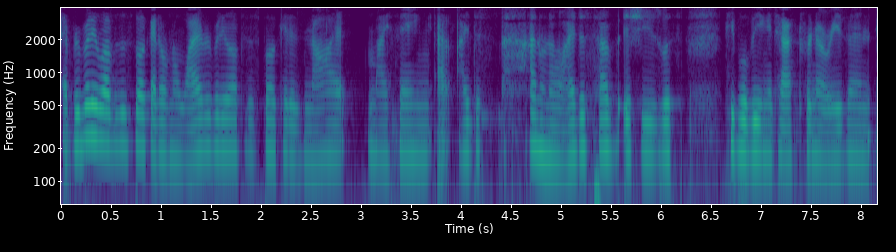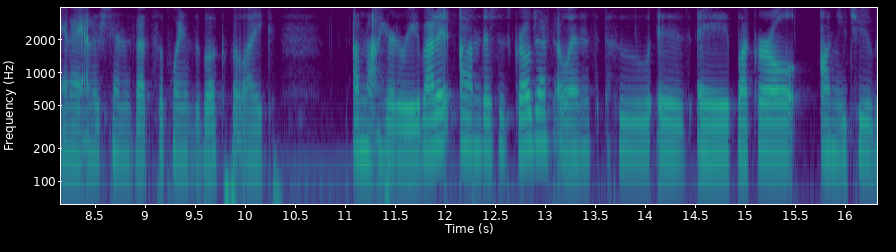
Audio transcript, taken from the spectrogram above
everybody loves this book. I don't know why everybody loves this book. It is not my thing. I just, I don't know. I just have issues with people being attacked for no reason. And I understand that that's the point of the book, but like, I'm not here to read about it. Um, there's this girl, Jess Owens, who is a black girl on YouTube,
